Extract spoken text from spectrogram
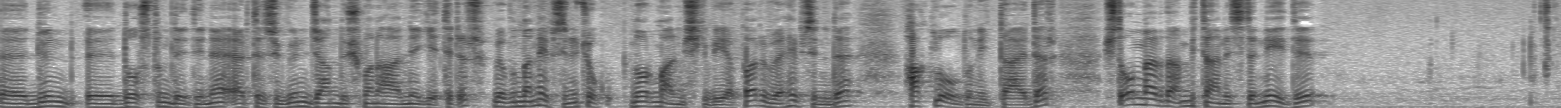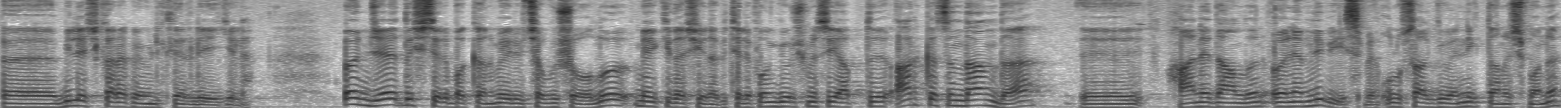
Ee, dün e, dostum dediğine ertesi gün can düşmanı haline getirir. Ve bunların hepsini çok normalmiş gibi yapar ve hepsini de haklı olduğunu iddia eder. İşte onlardan bir tanesi de neydi? Ee, Birleşik Arap Emirlikleri ile ilgili. Önce Dışişleri Bakanı Mevlüt Çavuşoğlu mevkidaşıyla bir telefon görüşmesi yaptı. Arkasından da e, hanedanlığın önemli bir ismi. Ulusal Güvenlik Danışmanı.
